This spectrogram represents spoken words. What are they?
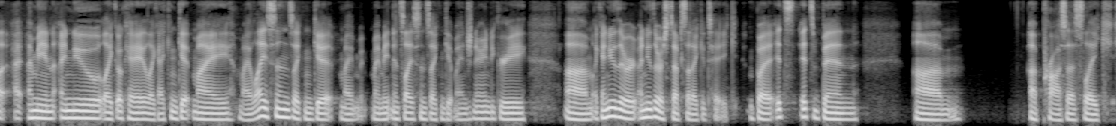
I, I mean, I knew like, okay, like I can get my, my license, I can get my, my maintenance license, I can get my engineering degree. Um, like I knew there, I knew there were steps that I could take, but it's, it's been, um, a process. Like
